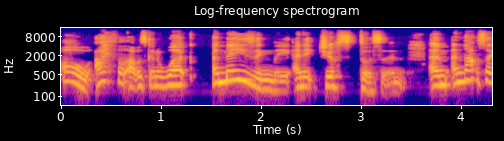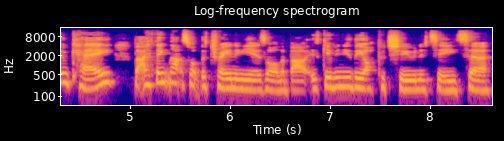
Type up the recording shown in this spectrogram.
"Oh, I thought that was going to work amazingly," and it just doesn't, um, and that's okay. But I think that's what the training year is all about: is giving you the opportunity to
